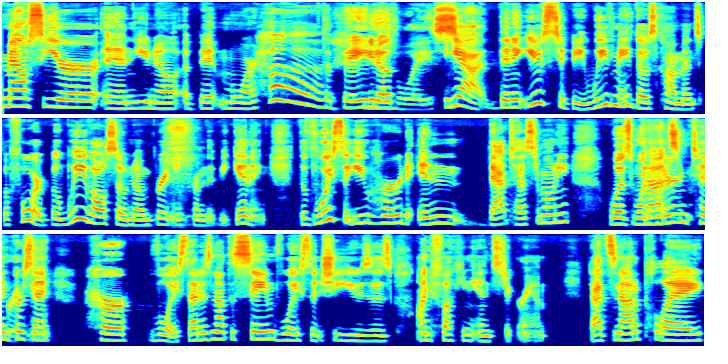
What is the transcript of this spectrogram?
mousier and you know a bit more huh The baby know, voice. Yeah, than it used to be. We've made those comments before, but we've also known Britney from the beginning. The voice that you heard in that testimony was 110% her voice. That is not the same voice that she uses on fucking Instagram. That's not a play.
